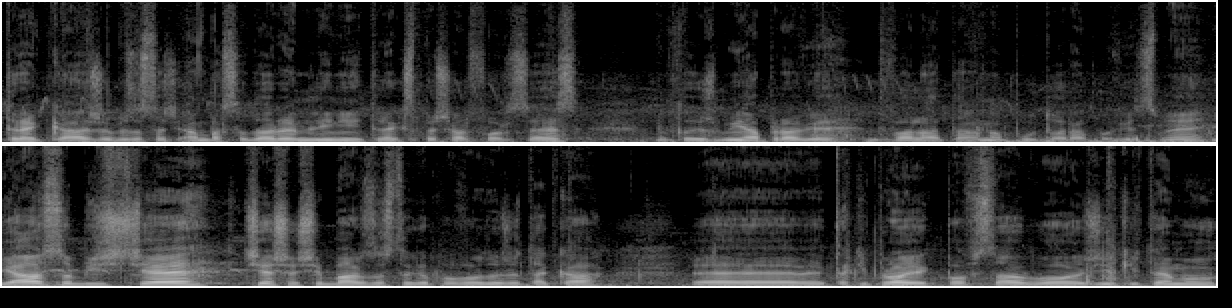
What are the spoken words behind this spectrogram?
Treka, żeby zostać ambasadorem linii Trek Special Forces, no to już mija prawie dwa lata, no półtora powiedzmy. Ja osobiście cieszę się bardzo z tego powodu, że taka, taki projekt powstał, bo dzięki temu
